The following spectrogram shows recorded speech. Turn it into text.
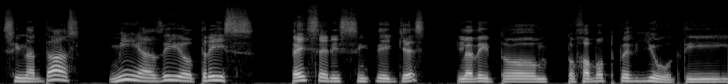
Συναντάς μία, δύο, τρεις, τέσσερις συνθήκες Δηλαδή το, το χαμό του παιδιού, τι,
